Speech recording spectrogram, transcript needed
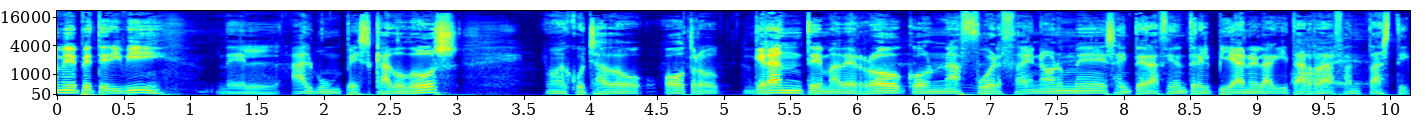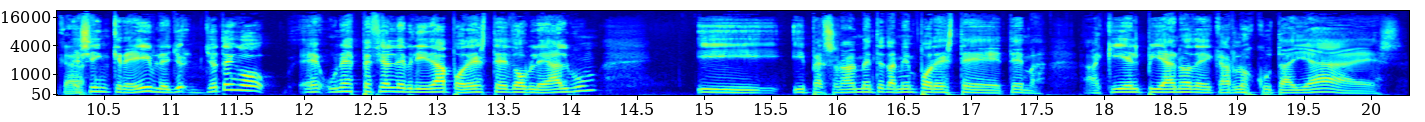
Amame Peteribí del álbum Pescado 2. Hemos escuchado otro gran tema de rock con una fuerza enorme, esa interacción entre el piano y la guitarra Oh, fantástica. Es increíble. Yo, yo tengo eh, una especial debilidad por este doble álbum y, y personalmente también por este tema. Aquí el piano de Carlos Cutaya es,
